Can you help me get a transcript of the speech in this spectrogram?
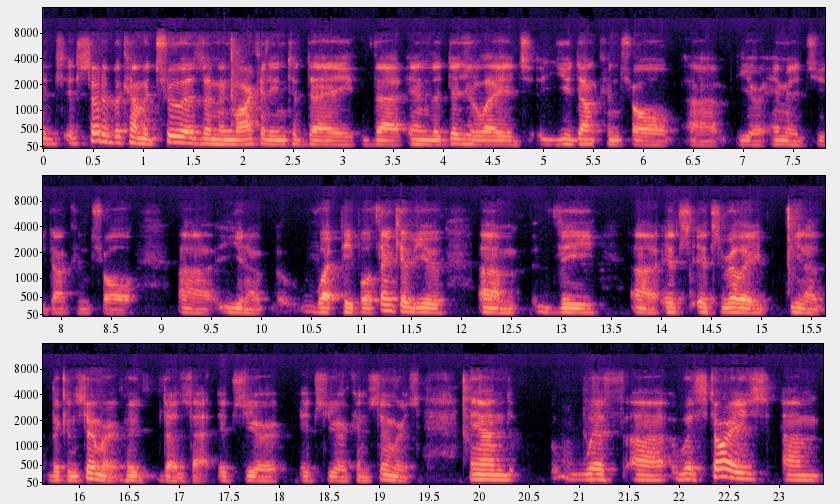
it's, it's sort of become a truism in marketing today that in the digital age, you don't control uh, your image, you don't control, uh, you know, what people think of you. Um, the uh, it's it's really you know the consumer who does that. It's your it's your consumers, and with uh, with stories, um,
